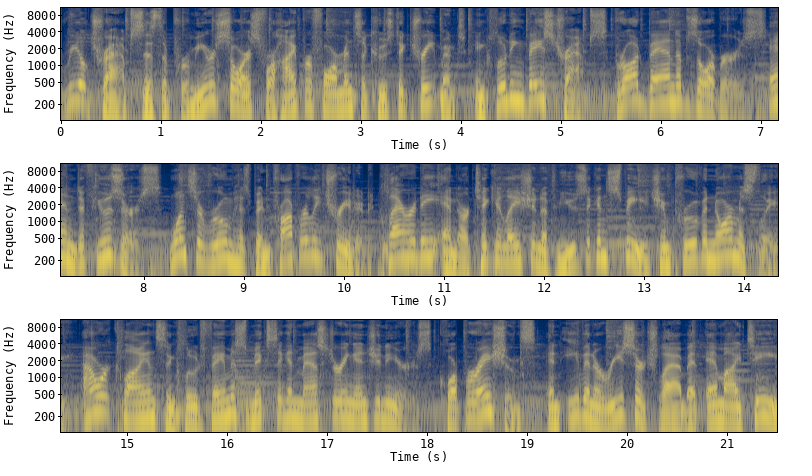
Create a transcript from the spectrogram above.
Real Traps is the premier source for high performance acoustic treatment, including bass traps, broadband absorbers, and diffusers. Once a room has been properly treated, clarity and articulation of music and speech improve enormously. Our clients include famous mixing and mastering engineers, corporations, and even a research lab at MIT.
